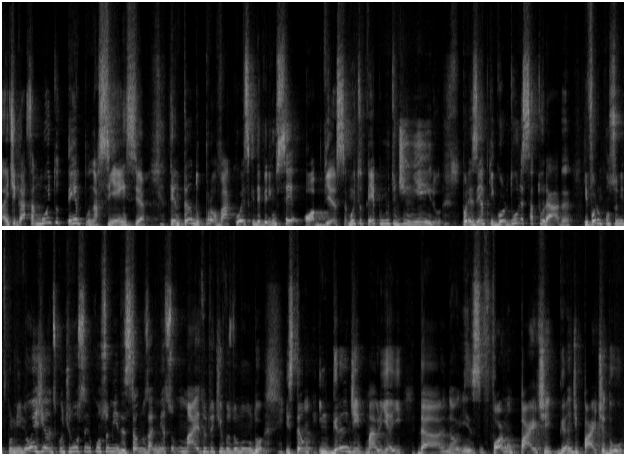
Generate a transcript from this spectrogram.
a gente gasta muito tempo na ciência tentando provar coisas que deveriam ser óbvias. Muito tempo, muito dinheiro. Por exemplo, que gordura saturada, que foram consumidas por milhões de anos, continuam sendo consumidas, estão nos alimentos mais nutritivos do mundo, estão em grande maioria aí da, não, formam parte, grande parte do,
